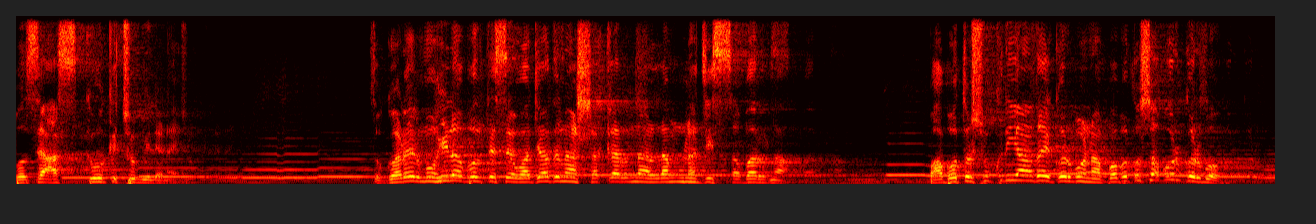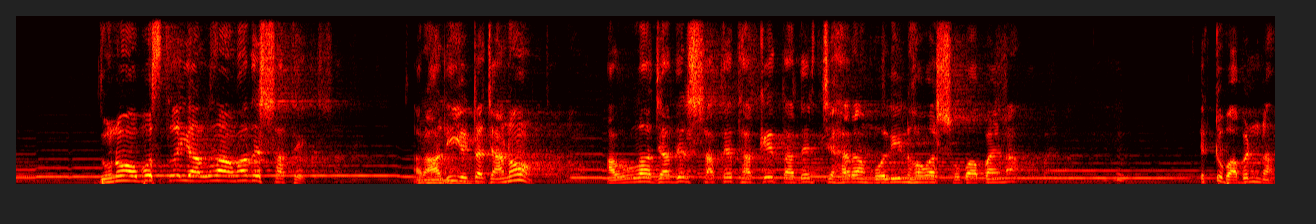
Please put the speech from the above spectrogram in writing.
বলছে, আজকেও কিছু মিলে নাই। তো ঘরের মহিলা বলতেছে ওয়াজাদ না সাকার না লামনা জি সাবার না পাবো তো শুক্রিয়া আদায় করব না, পাবো তো সবর করব। দুনো অবস্থায় আল্লাহ আমাদের সাথে। আর আলী এটা জানো, আল্লাহ যাদের সাথে থাকে তাদের চেহারা মলিন হওয়ার শোভা পায় না। একটু ভাবেন না।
